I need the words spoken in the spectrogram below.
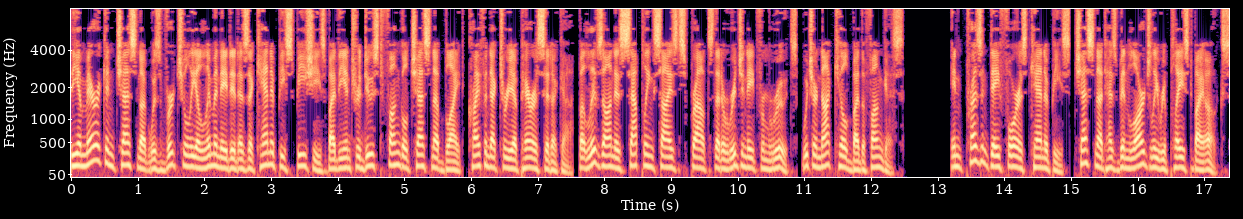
The American chestnut was virtually eliminated as a canopy species by the introduced fungal chestnut blight parasitica, but lives on as sapling-sized sprouts that originate from roots, which are not killed by the fungus. In present-day forest canopies, chestnut has been largely replaced by oaks.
